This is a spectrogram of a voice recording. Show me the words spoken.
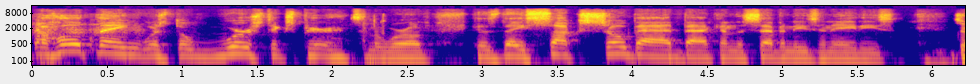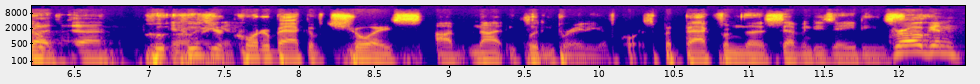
the whole thing was the worst experience in the world because they sucked so bad back in the 70s and 80s. So but uh, who, who's your good. quarterback of choice? Uh, not including Brady, of course, but back from the 70s, 80s. Grogan,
